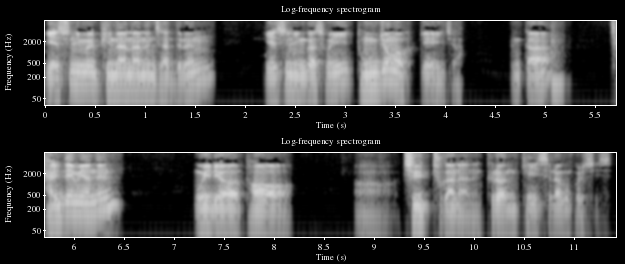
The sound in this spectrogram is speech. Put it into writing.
예수님을 비난하는 자들은 예수님과 소위 동종업계이죠. 그러니까 잘 되면은 오히려 더 어, 질투가 나는 그런 케이스라고 볼 수 있어요.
